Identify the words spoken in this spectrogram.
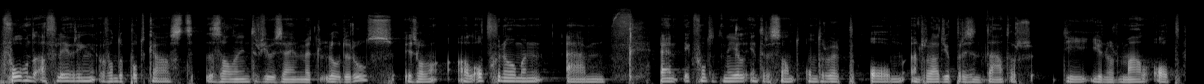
Volgende aflevering van de podcast zal een interview zijn met Lode Roels. Is al, opgenomen. ehm, en ik vond het een heel interessant onderwerp om een radiopresentator die je normaal op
